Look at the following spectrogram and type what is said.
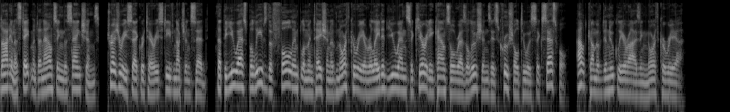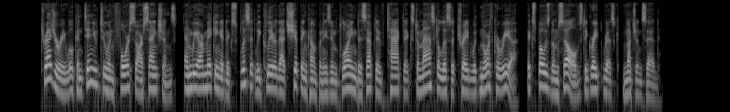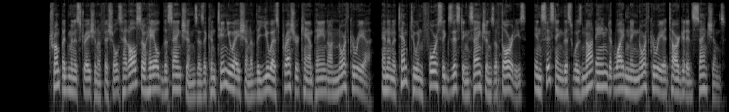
In a statement announcing the sanctions, Treasury Secretary Steve Mnuchin said that the U.S. believes the full implementation of North Korea-related UN Security Council resolutions is crucial to a successful outcome of denuclearizing North Korea. Treasury will continue to enforce our sanctions, and we are making it explicitly clear that shipping companies employing deceptive tactics to mask illicit trade with North Korea expose themselves to great risk, Mnuchin said. Trump administration officials had also hailed the sanctions as a continuation of the U.S. pressure campaign on North Korea and an attempt to enforce existing sanctions authorities, insisting this was not aimed at widening North Korea-targeted sanctions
